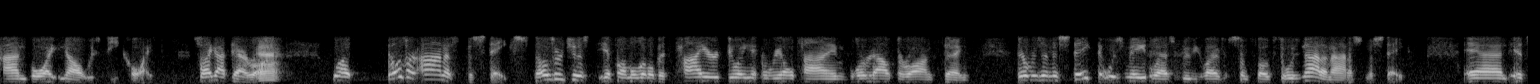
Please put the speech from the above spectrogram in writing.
convoy. No, it was decoy. So I got that wrong. Yeah. But those are honest mistakes. Those are just if I'm a little bit tired doing it in real time, blurt out the wrong thing. There was a mistake that was made last week by some folks that was not an honest mistake. And it's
